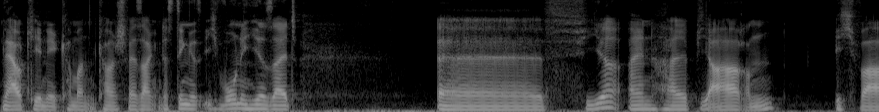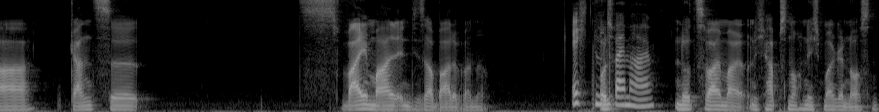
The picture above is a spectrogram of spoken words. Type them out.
na okay, nee, kann man, kann man schwer sagen. Das Ding ist, ich wohne hier seit äh, viereinhalb Jahren. Ich war ganze zweimal in dieser Badewanne. Echt nur und- zweimal. Nur zweimal und ich habe es noch nicht mal genossen.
